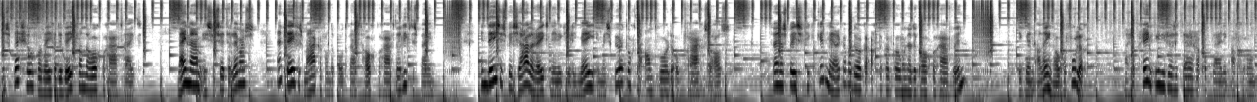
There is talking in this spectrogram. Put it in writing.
Een special vanwege de Week van de Hoogbegaafdheid. Mijn naam is Suzette Lemmers en tevens maker van de podcast Hoogbegaafd en Liefdespijn. In deze speciale reeks neem ik jullie mee in mijn speurtocht naar antwoorden op vragen zoals: Zijn er specifieke kenmerken waardoor ik erachter kan komen dat ik hoogbegaafd ben? Ik ben alleen hooggevoelig, maar heb geen universitaire opleiding afgerond.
